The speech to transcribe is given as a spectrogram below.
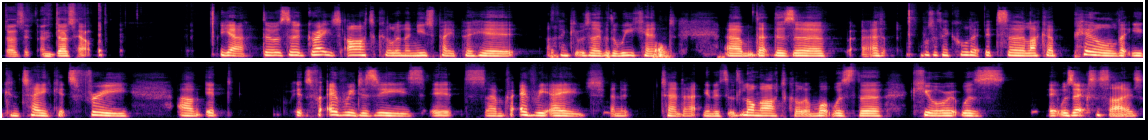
does it and does help. Yeah, there was a great article in a newspaper here. I think it was over the weekend um, that there's a, a, what do they call it? It's a, like a pill that you can take. It's free. Um, it it's for every disease. It's um, for every age, and it turned out you know it's a long article. And what was the cure? It was it was exercise.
